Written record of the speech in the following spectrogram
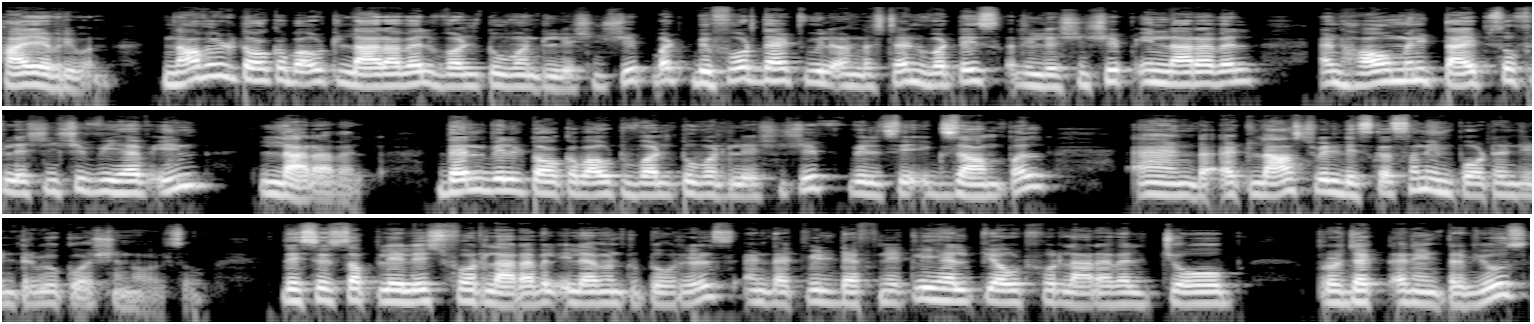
Hi everyone. Now we will talk about Laravel one-to-one relationship. But before that, we'll understand what is relationship in Laravel and how many types of relationship we have in Laravel. Then we'll talk about one-to-one relationship. We'll see example and at last we'll discuss some important interview question also. This is a playlist for Laravel 11 tutorials and that will definitely help you out for Laravel job, project and interviews.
